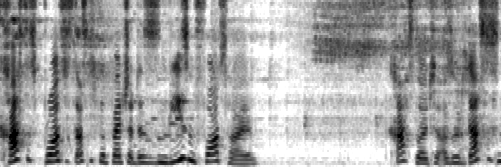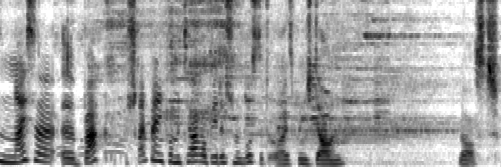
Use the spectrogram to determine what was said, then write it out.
Krass, dass Brawl ist das nicht gepatcht hat. Das ist ein riesen Vorteil. krass, Leute. Also, das ist ein nicer äh, Bug. Schreibt mal in die Kommentare, ob ihr das schon wusstet. Oh, jetzt bin ich down. Lost.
